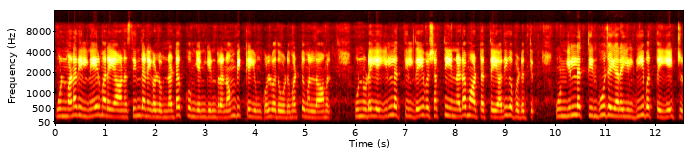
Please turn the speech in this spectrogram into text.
உன் மனதில் நேர்மறையான சிந்தனைகளும் நடக்கும் என்கின்ற நம்பிக்கையும் கொள்வதோடு மட்டுமல்லாமல் உன்னுடைய இல்லத்தில் தெய்வ சக்தியின் நடமாட்டத்தை அதிகப்படுத்து உன் இல்லத்தின் பூஜை அறையில் தீபத்தை ஏற்று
